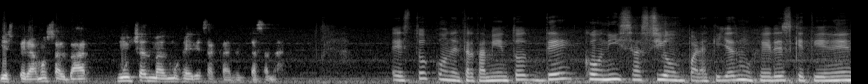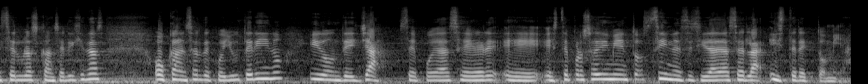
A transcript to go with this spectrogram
y esperamos salvar muchas más mujeres acá en el Casanare. Esto con el tratamiento de conización para aquellas mujeres que tienen células cancerígenas o cáncer de cuello uterino y donde ya se puede hacer eh, este procedimiento sin necesidad de hacer la histerectomía.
